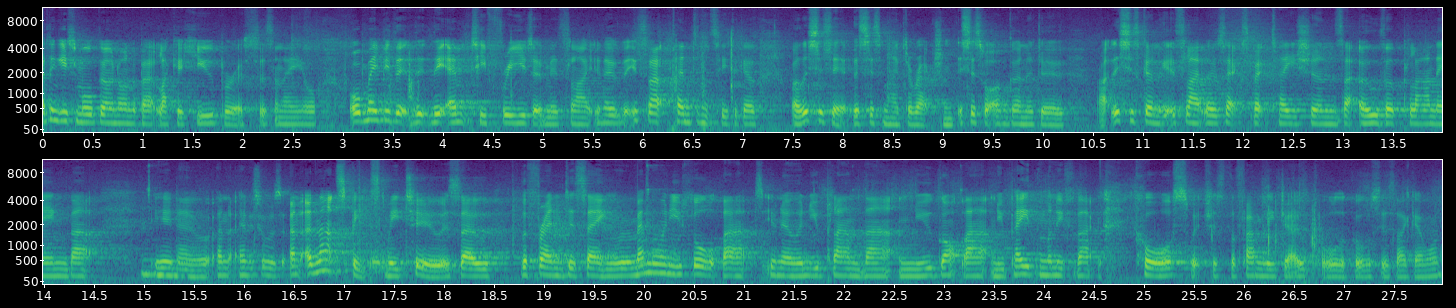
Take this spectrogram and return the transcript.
I think he's more going on about like a hubris, isn't he? Or, or maybe the, the, the, empty freedom is like, you know, it's that tendency to go, well, this is it, this is my direction, this is what I'm going to do, right? This is going to, it's like those expectations, that over planning, that, you know, and, and it's always, and, and that speaks to me too, as though the friend is saying, remember when you thought that, you know, and you planned that, and you got that, and you paid the money for that course, which is the family joke, all the courses I go on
